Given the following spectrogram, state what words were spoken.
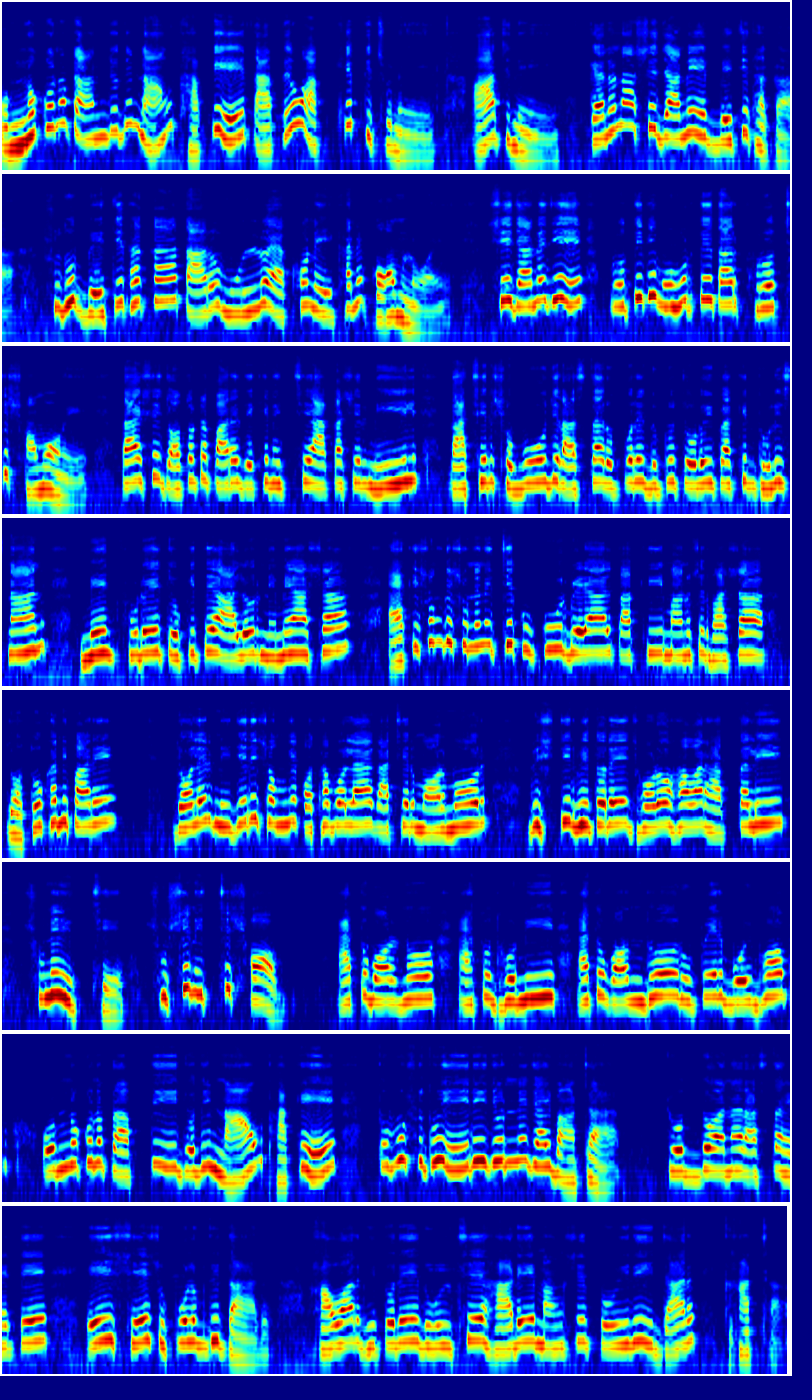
অন্য কোনো টান যদি নাও থাকে, তাতেও আক্ষেপ কিছু নেই, আজ নেই। কেননা সে জানে বেঁচে থাকা। শুধু বেঁচে থাকা তারও মূল্য এখন এইখানে কম নয়। সে জানে যে প্রতিটি মুহূর্তে তার ফুরোচ্ছে সময়। তাই সে যতটা পারে দেখে নিচ্ছে আকাশের নীল, গাছের সবুজ, রাস্তার উপরে দুটো চড়ুই পাখির ধুলি স্নান, মেঘ ফুড়ে চকিতে আলোর নেমে আসা, একই সঙ্গে শুনে নিচ্ছে কুকুর, বেড়াল, পাখি, মানুষের ভাষা যতখানি পারে। জলের নিজেরই সঙ্গে কথা বলা, গাছের মর্মর, বৃষ্টির ভিতরে ঝড়ো হাওয়ার হাততালি শুনে নিচ্ছে, শুষে নিচ্ছে সব। এত বর্ণ, এত ধ্বনি, এত গন্ধ, রূপের বৈভব, অন্য কোনো প্রাপ্তি যদি নাও থাকে, তবু শুধু এরই জন্যে যাই বাঁচা। চোদ্দ আনা রাস্তা হেঁটে এই শেষ উপলব্ধি তার। হাওয়ার ভিতরে দুলছে হাড়ে মাংসের তৈরি যার খাঁচা।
